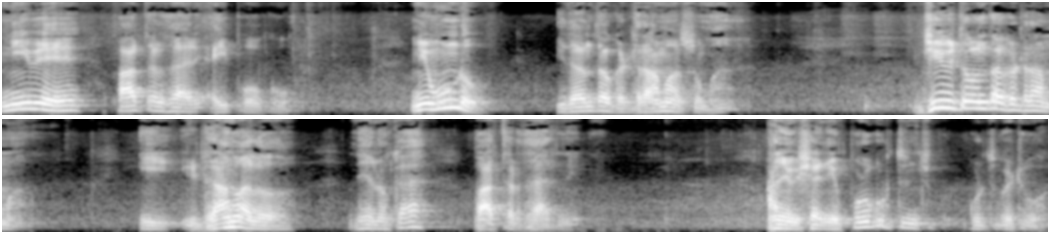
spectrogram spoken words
నీవే పాత్రధారి అయిపోకు. నీవుండు. ఇదంతా ఒక డ్రామా సుమ. జీవితం అంతా ఒక డ్రామా. ఈ ఈ డ్రామాలో నేను ఒక పాత్రధారిని. అనే విషయాన్ని ఎప్పుడు గుర్తుంచు గుర్తుపెట్టుకో.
